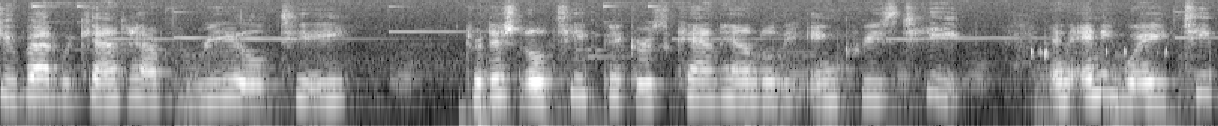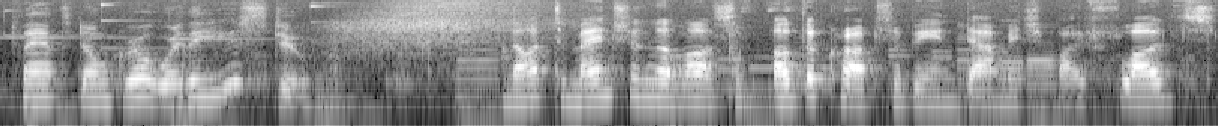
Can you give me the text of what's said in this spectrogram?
Too bad we can't have real tea. Traditional tea pickers can't handle the increased heat. And anyway, tea plants don't grow where they used to. Not to mention that lots of other crops are being damaged by floods,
